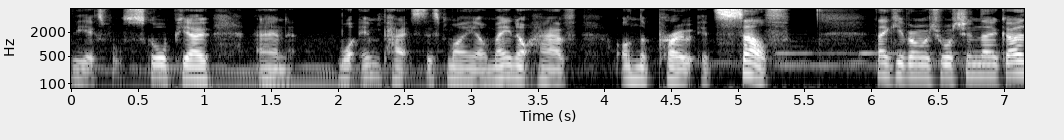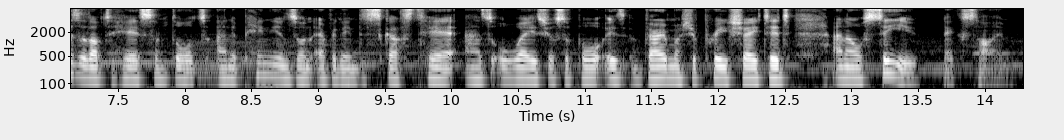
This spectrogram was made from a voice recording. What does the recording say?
the Xbox Scorpio, and what impacts this may or may not have on the Pro itself. Thank you very much for watching though guys, I'd love to hear some thoughts and opinions on everything discussed here. As always, your support is very much appreciated, and I'll see you next time.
